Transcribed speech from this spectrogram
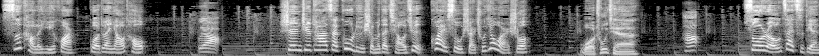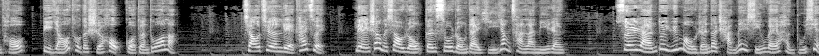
思考了一会儿，果断摇头：“不要。”深知他在顾虑什么的乔俊快速甩出诱饵说：“我出钱。”好。苏荣再次点头，比摇头的时候果断多了。乔俊咧开嘴，脸上的笑容跟苏荣的一样灿烂迷人。虽然对于某人的谄媚行为很不屑，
